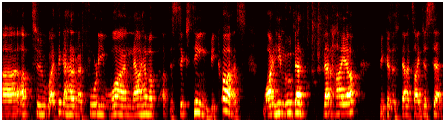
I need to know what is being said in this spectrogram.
uh, up to I think I had him at 41. Now I have him up up to 16 because why did he move that that high up? Because the stats I just said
